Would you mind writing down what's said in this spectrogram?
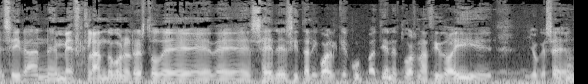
se irán eh, mezclando con el resto de, de seres y tal y cual. ¿Qué culpa tiene? Tú has nacido ahí, eh, yo qué sé, Ujú.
